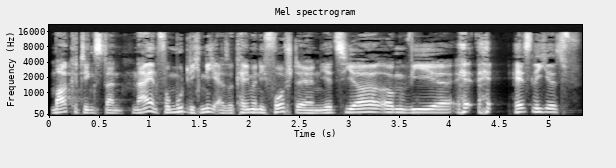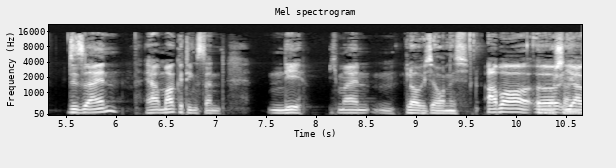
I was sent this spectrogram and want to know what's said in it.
Marketing-Stunt. Nein, vermutlich nicht. Also kann ich mir nicht vorstellen. Jetzt hier irgendwie hä hä- hässliches Design. Ja, Marketing-Stunt. Nee. Ich meine, Glaube ich auch nicht. aber äh, ja,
